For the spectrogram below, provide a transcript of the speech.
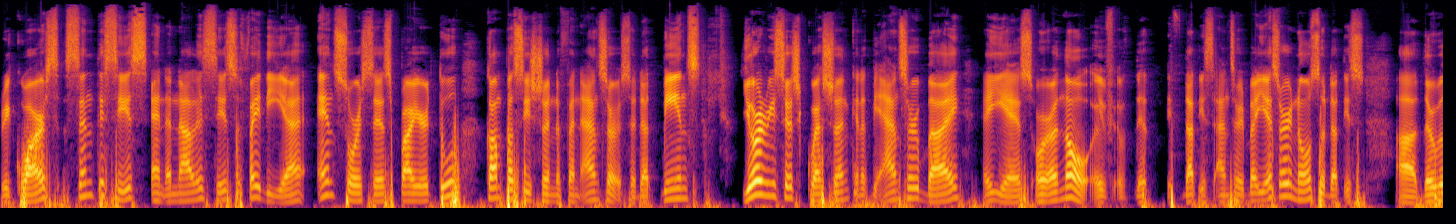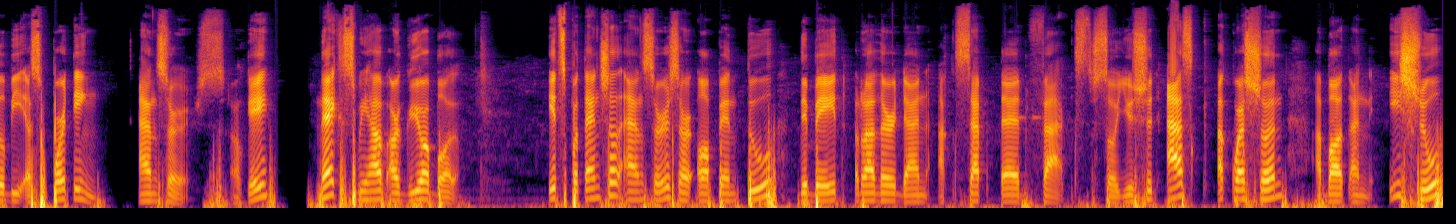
requires synthesis and analysis of idea and sources prior to composition of an answer. So that means your research question cannot be answered by a yes or a no. If, if, that, if that is answered by yes or no, so that is uh, there will be a supporting answers. Okay. Next, we have arguable. Its potential answers are open to debate rather than accepted facts. So you should ask a question about an issue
